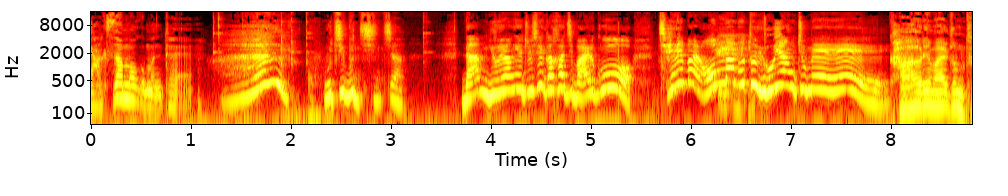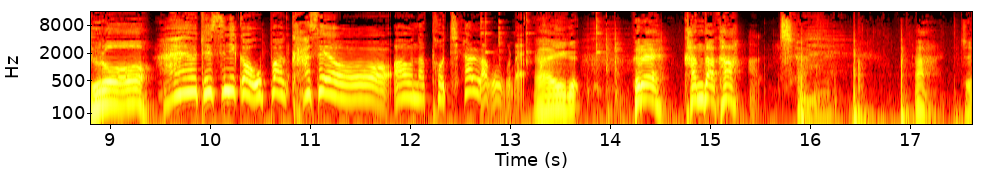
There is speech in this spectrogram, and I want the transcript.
약 사 먹으면 돼. 아유, 고집은 진짜. 남 요양해줄 생각하지 말고, 제발 엄마부터 요양 좀 해. 가을이 말 좀 들어. 아유, 됐으니까 오빠 가세요. 아우, 나 더 체하려고 그래. 아이고, 그래, 간다, 가. 참. 아, 저,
